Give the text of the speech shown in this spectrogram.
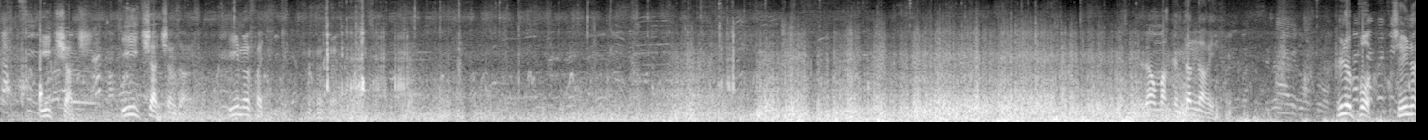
parti. Il tchatche. Il tchatche sans arrêt. Il me fatigue. Et là on marque un temps d'arrêt. Une pause. C'est une,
